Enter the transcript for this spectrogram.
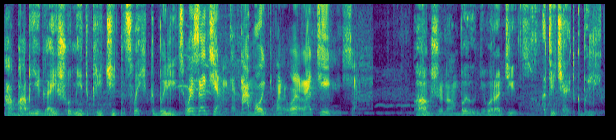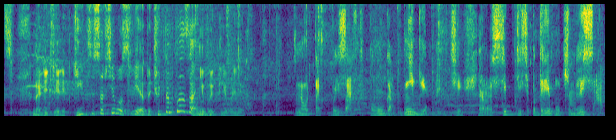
А бабьяга и шумит, кричит на своих кобылиц. Вы зачем-то домой воротились? Как же нам было не воротиться? Отвечают кобылицы. Налетели птицы со всего света, чуть нам глаза не выклевали. Ну так вы завтра по лугам не бегайте, рассыпьтесь по дремучим лесам,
